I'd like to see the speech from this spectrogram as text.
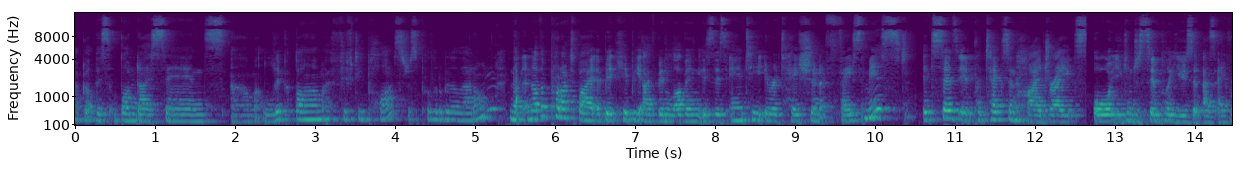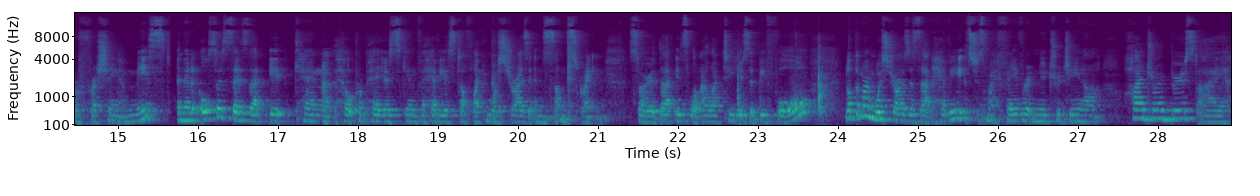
I've got this Bondi Sands um, lip balm 50 plus, just put a little bit of that on. And then another product by A Bit Hippy I've been loving is this anti-irritation face mist. It says it protects and hydrates, or you can just simply use it as a refreshing mist. And then it also says that it can help prepare your skin for heavier stuff like moisturizer and sunscreen. So that is what I like to use it before. Not that my moisturizer is that heavy, it's just my favorite Neutrogena Hydro Boost. I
